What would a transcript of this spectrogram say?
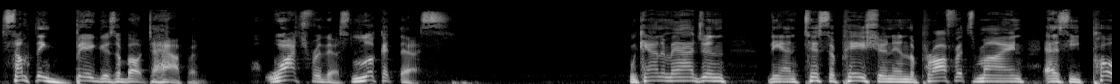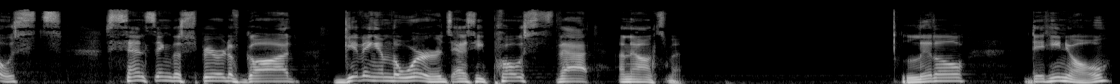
something big is about to happen. Watch for this. Look at this. We can't imagine the anticipation in the prophet's mind as he posts, sensing the Spirit of God, giving him the words as he posts that announcement. Little did he know?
